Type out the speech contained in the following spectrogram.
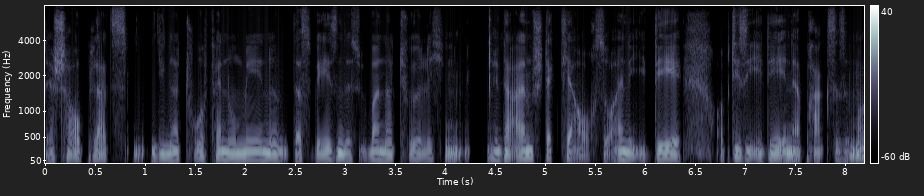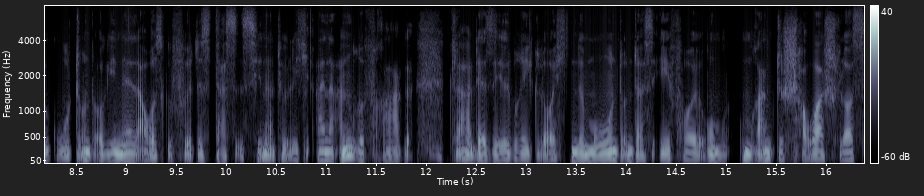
Der Schauplatz, die Naturphänomene, das Wesen des Übernatürlichen. Hinter allem steckt ja auch so eine Idee. Ob diese Idee in der Praxis immer gut und originell ausgeführt ist, das ist hier natürlich eine andere Frage. Klar, der silbrig leuchtende Mond und das efeu um, umrankte Schauerschloss,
